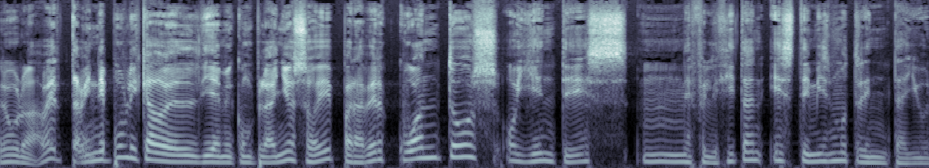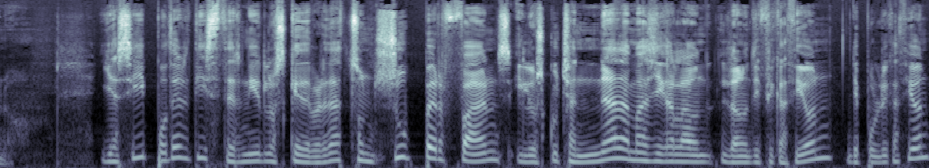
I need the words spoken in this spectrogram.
Pero bueno, a ver, también he publicado el día de mi cumpleaños hoy para ver cuántos oyentes me felicitan este mismo 31. Y así poder discernir los que de verdad son super fans y lo escuchan nada más llegar la, la notificación de publicación,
